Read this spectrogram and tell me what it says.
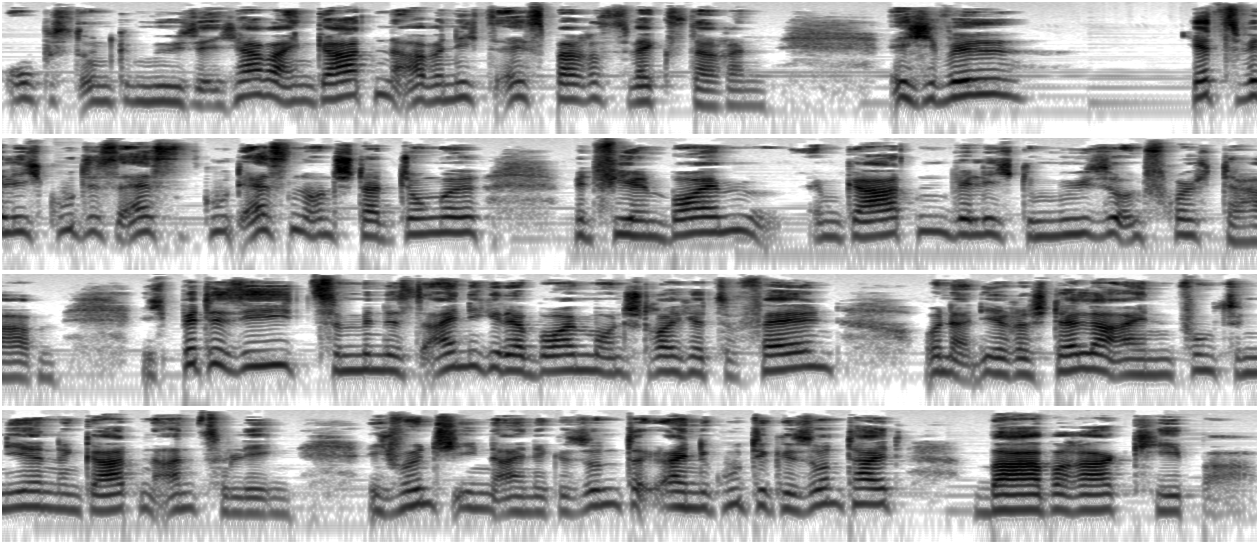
Obst und Gemüse. Ich habe einen Garten, aber nichts Essbares wächst darin. Ich will, jetzt will ich gutes Essen, gut essen und statt Dschungel mit vielen Bäumen im Garten will ich Gemüse und Früchte haben. Ich bitte Sie, zumindest einige der Bäume und Sträucher zu fällen und an ihre Stelle einen funktionierenden Garten anzulegen. Ich wünsche Ihnen eine, gesunde, eine gute Gesundheit, Barbara Kepa.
